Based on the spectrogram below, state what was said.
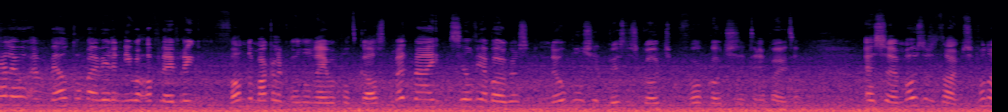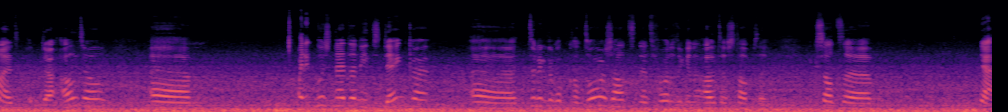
hallo en welkom bij weer een nieuwe aflevering van de Makkelijk Ondernemen podcast. Met mij, Sylvia Bogers, no bullshit business coach voor coaches en therapeuten. As uh, most of the times vanuit de auto. Ehm, en ik moest net aan iets denken uh, toen ik nog op kantoor zat, net voordat ik in de auto stapte. Ik zat, uh, ja,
